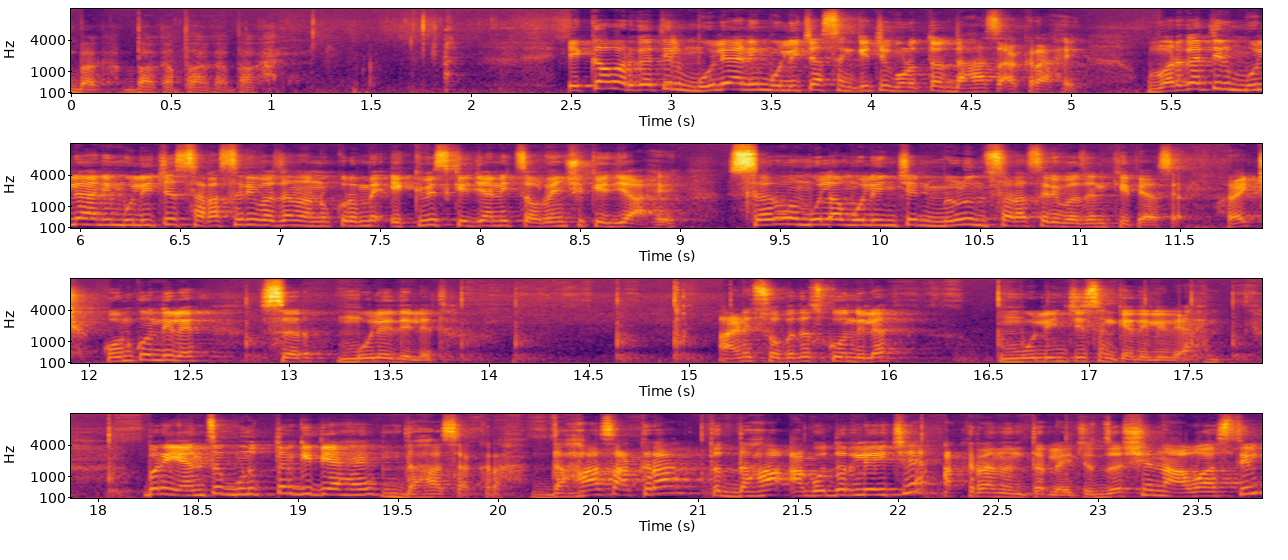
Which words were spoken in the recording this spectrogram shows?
बघा बघा बघा बघा. एका वर्गातील मुले आणि मुलीच्या संख्येची गुणोत्तर दहाच अकरा आहे. वर्गातील मुले आणि मुलीचे सरासरी वजन अनुक्रमे एकवीस केजी आणि चौऱ्याऐंशी केजी आहे. सर्व मुला मुलींचे मिळून सरासरी वजन किती असेल? राईट कोण कोण दिले सर मुले दिलेत. आणि सोबतच कोण दिल्यात? मुलींची संख्या दिलेली आहे. बरं यांचं गुणोत्तर किती आहे? दहा अकरा. दहा अकरा तर दहा अगोदर लिहायचे अकरा नंतर लिहायचे. जसे नावं असतील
